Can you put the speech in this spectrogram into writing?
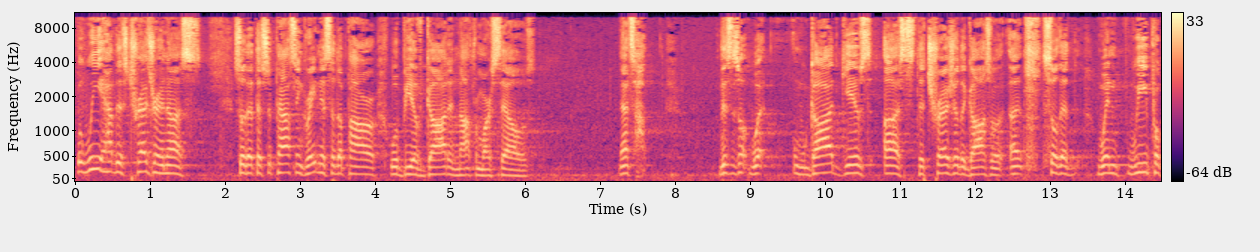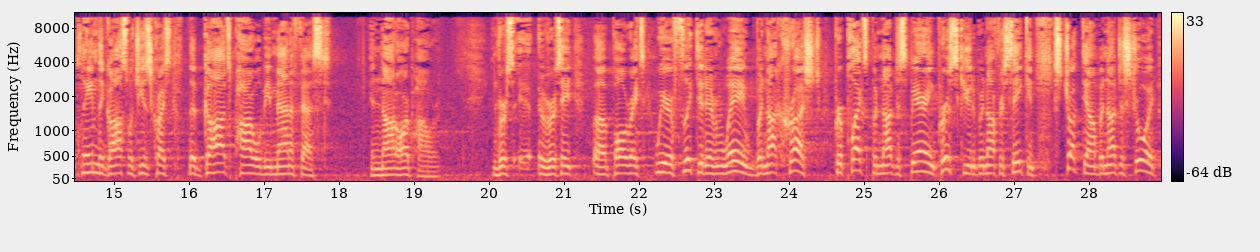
but we have this treasure in us so that the surpassing greatness of the power will be of God and not from ourselves. That's how, this is what God gives us the treasure of the gospel uh, so that when we proclaim the gospel of Jesus Christ, that God's power will be manifest and not our power. Verse, verse 8, uh, Paul writes, We are afflicted in a way, but not crushed, perplexed, but not despairing, persecuted, but not forsaken, struck down, but not destroyed,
